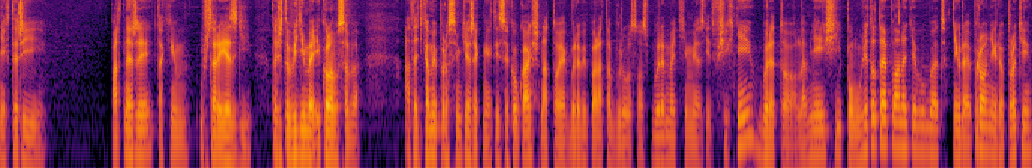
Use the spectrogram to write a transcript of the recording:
někteří partneři tak jim už tady jezdí. Takže to vidíme i kolem sebe. A teďka mi prosím tě řekni, jak ty se koukáš na to, jak bude vypadat ta budoucnost. Budeme tím jezdit všichni? Bude to levnější? Pomůže to té planetě vůbec? Někdo je pro, někdo proti?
